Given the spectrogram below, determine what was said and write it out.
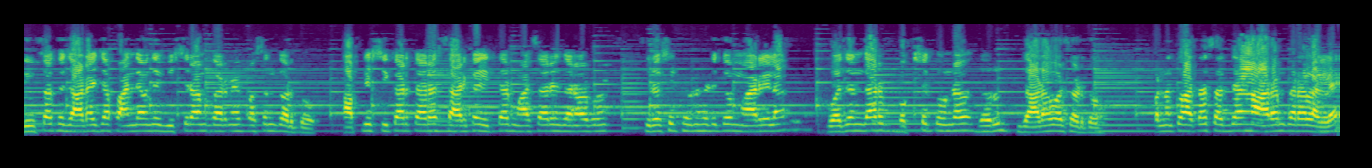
दिवसात झाडाच्या फांद्यामध्ये विश्राम करणे पसंत करतो. आपली शिकार तरस सारख्या इतर मांसाहारी जनावर सुरक्षित ठेवण्यासाठी तो मारलेला वजनदार भक्ष तोंड धरून झाडावर चढतो. पण तो आता सध्या आराम करायला लागलाय.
